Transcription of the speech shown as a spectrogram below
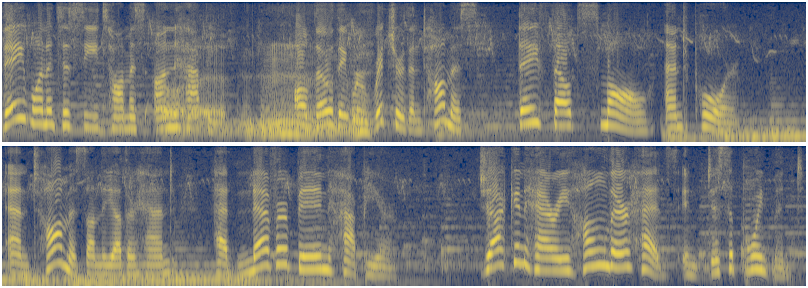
They wanted to see Thomas unhappy. Although they were richer than Thomas, they felt small and poor. And Thomas, on the other hand, had never been happier. Jack and Harry hung their heads in disappointment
